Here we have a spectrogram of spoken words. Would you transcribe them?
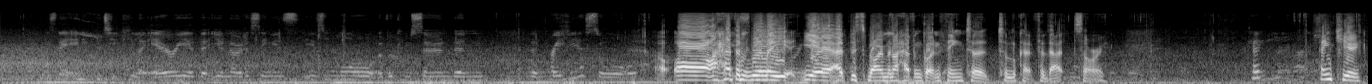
Is there any particular area that you're noticing is, is more of a concern than, than previous or? Oh, I haven't really, yeah, at this moment I haven't got anything to, to look at for that, sorry. Okay, thank you.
